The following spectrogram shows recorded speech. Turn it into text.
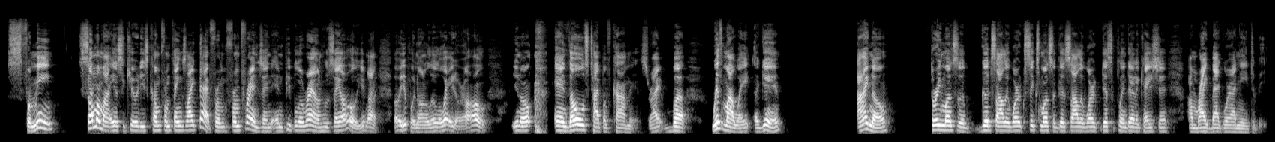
for me, some of my insecurities come from things like that, from from friends and and people around who say, "Oh, you're not, oh, you're putting on a little weight," or "Oh, you know," and those type of comments, right? But with my weight, again, I know three months of good solid work, six months of good solid work, discipline, dedication I'm right back where I need to be.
